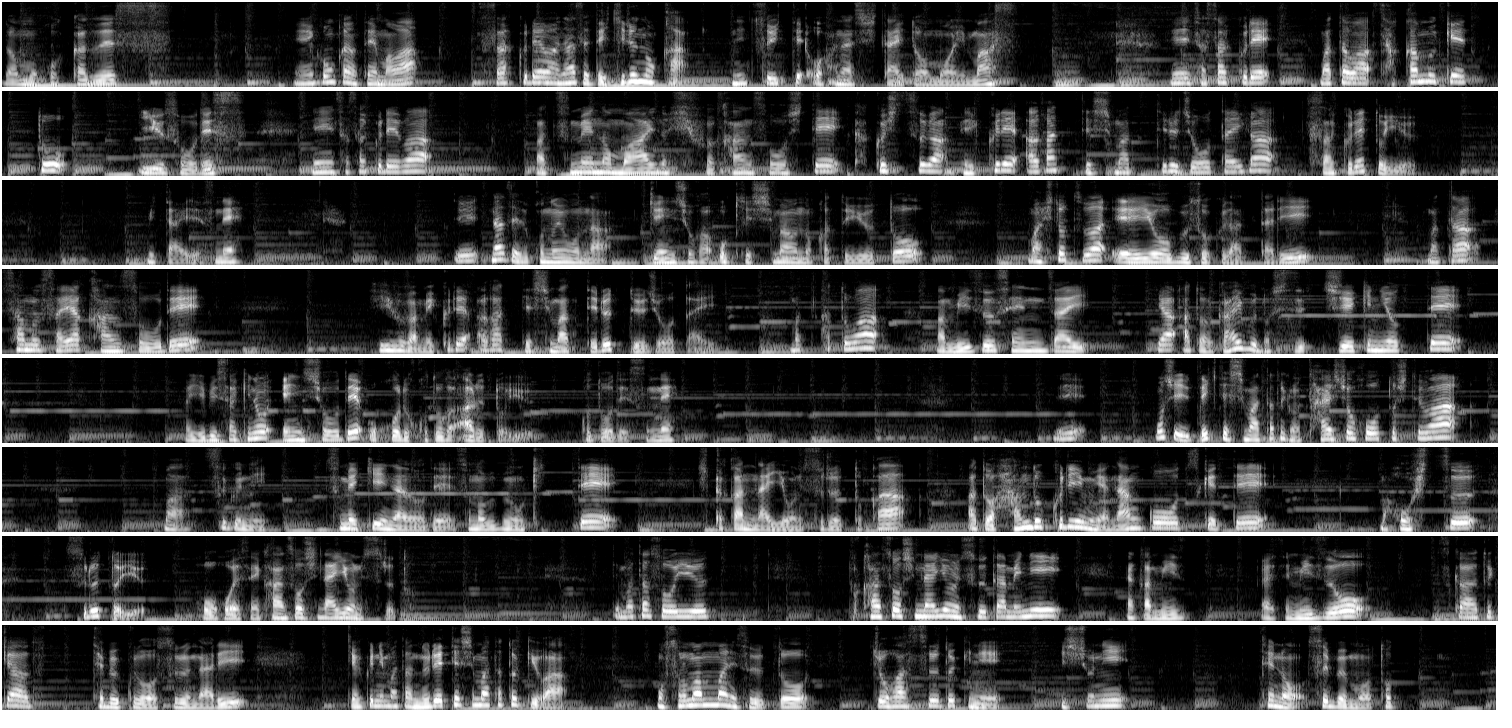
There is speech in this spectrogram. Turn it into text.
どうも、国和です、えー、今回のテーマは、ささくれはなぜできるのかについてお話ししたいと思います。え、ささくれ、または逆向けというそうです。え、ささくれは、まあ、爪の周りの皮膚が乾燥して角質がめくれ上がってしまっている状態がささくれというみたいですね。でなぜこのような現象が起きてしまうのかというと、まあ、一つは栄養不足だったりまた寒さや乾燥で皮膚がめくれ上がってしまっているという状態、まあとは、ま水洗剤やあとは外部の刺激によって指先の炎症で起こることがあるということですね。でもしできてしまった時の対処法としては、まあ、すぐに爪切りなどでその部分を切って引っかかんないようにするとかあとはハンドクリームや軟膏をつけて、ま、保湿するという方法ですね。乾燥しないようにすると。でまたそういう乾燥しないようにするためになんか水水を使う時は手袋をするなり逆にまた濡れてしまった時はもうそのまんまにすると蒸発する時に一緒に手の水分もと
